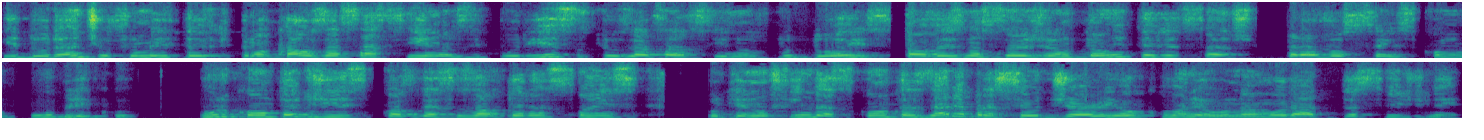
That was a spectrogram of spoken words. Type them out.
e durante o filme ele teve que trocar os assassinos e por isso que os assassinos do 2 talvez não sejam tão interessantes para vocês como público por conta disso, por causa dessas alterações. Porque no fim das contas era para ser o Jerry O'Connell, o namorado da Sidney.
